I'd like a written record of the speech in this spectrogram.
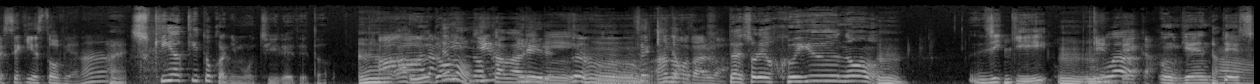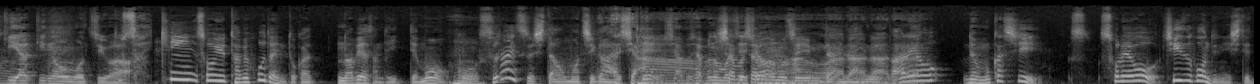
石油ストーブやな、あはい。すき焼きとかに餅入れてた？うん。あーうどんの代わりに。うん。うん。それ聞いたことあるわ。だそれ冬のうん時期うんうん。限定はか、うん限定すき焼きのお餅は。最近そういう食べ放題とか鍋屋さんで行っても、こうスライスしたお餅があってしゃしゃぶしゃぶのしゃぶし餅でしょ？ゃぶの餅みたいなうんあれをでも昔そそれをチーズフォンデュにして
